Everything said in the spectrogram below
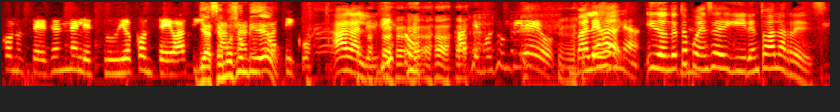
con ustedes en el estudio con Sebas. Y hacemos un video. Hágale. Hacemos un video. Una. ¿y dónde te pueden seguir en todas las redes?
